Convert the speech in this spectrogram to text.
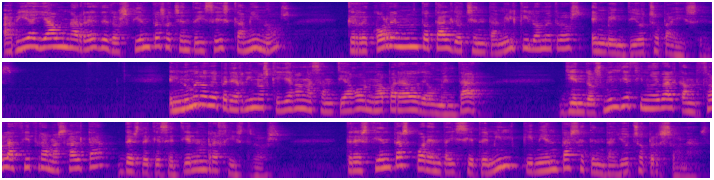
había ya una red de 286 caminos que recorren un total de 80.000 kilómetros en 28 países. El número de peregrinos que llegan a Santiago no ha parado de aumentar y en 2019 alcanzó la cifra más alta desde que se tienen registros, 347.578 personas.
